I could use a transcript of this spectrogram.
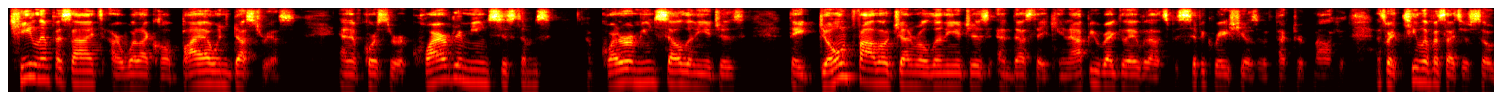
T lymphocytes are what I call bioindustrious. And of course, they're acquired immune systems, acquired immune cell lineages. They don't follow general lineages, and thus they cannot be regulated without specific ratios of effector molecules. That's why T lymphocytes are so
